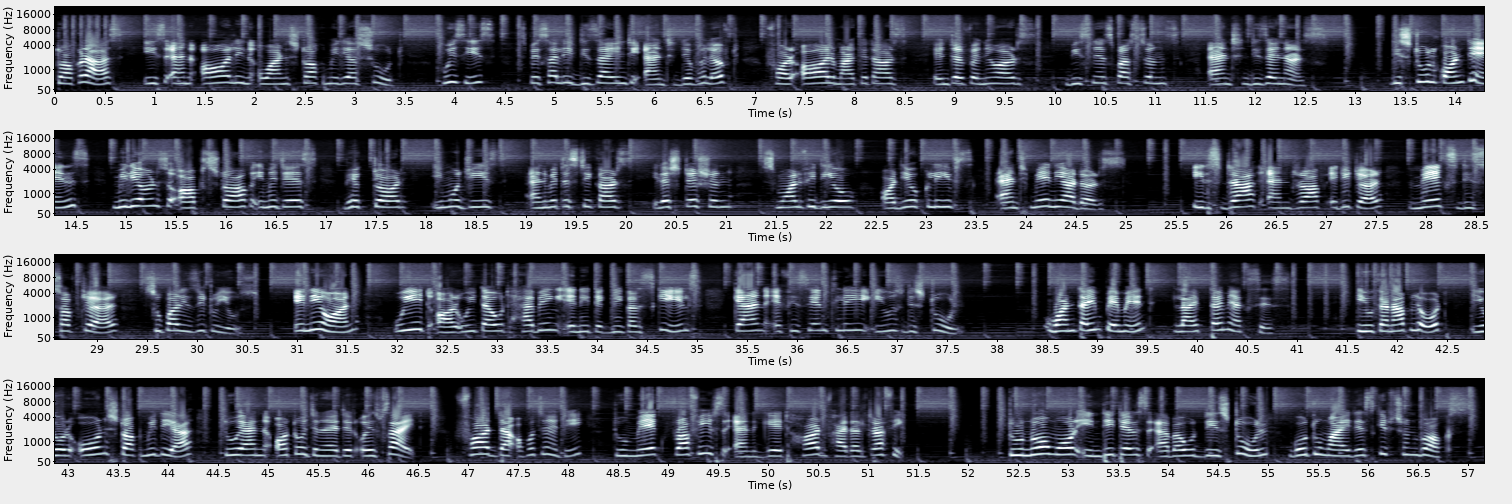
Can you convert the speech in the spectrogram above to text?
StockRush is an all-in-one stock media suite which is specially designed and developed for all marketers, entrepreneurs, business persons and designers. This tool contains millions of stock images, vector, emojis, animated stickers, illustration, small video, audio clips and many others. Its drag and drop editor makes this software super easy to use. Anyone with or without having any technical skills can efficiently use this tool. One-time payment, lifetime access. You can upload your own stock media to an auto-generated website for the opportunity to make profits and get hot viral traffic. To know more in details about this tool, go to my description box.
